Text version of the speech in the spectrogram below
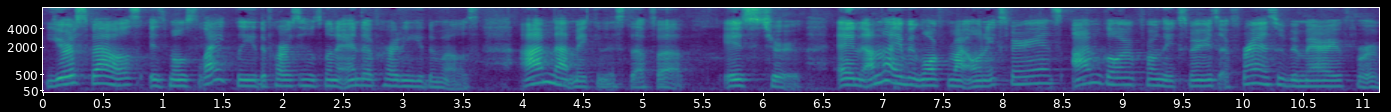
your spouse is most likely the person who's going to end up hurting you the most. I'm not making this stuff up. It's true. And I'm not even going from my own experience. I'm going from the experience of friends who've been married for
